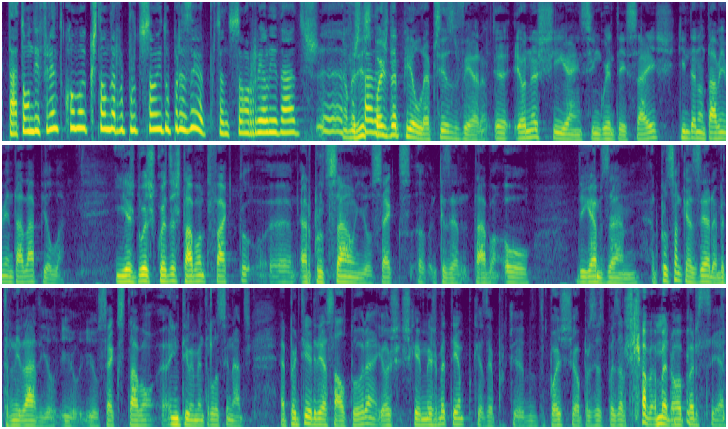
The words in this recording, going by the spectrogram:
está tão diferente como a questão da reprodução e do prazer. Portanto, são realidades ah, Não, mas isso depois da pílula, é preciso ver. Eh, Eu nasci em 56, que ainda não estava inventada a pílula. E as duas coisas estavam, de facto, eh, a reprodução e o sexo, eh, quer dizer, estavam, ou, digamos, a, a reprodução, quer dizer, a maternidade e o, e o- e o sexo estavam eh, intimamente relacionados. A partir dessa altura, eu cheguei mesmo a tempo, quer dizer, porque depois, se eu aparecesse, depois arriscava-me a não aparecer.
